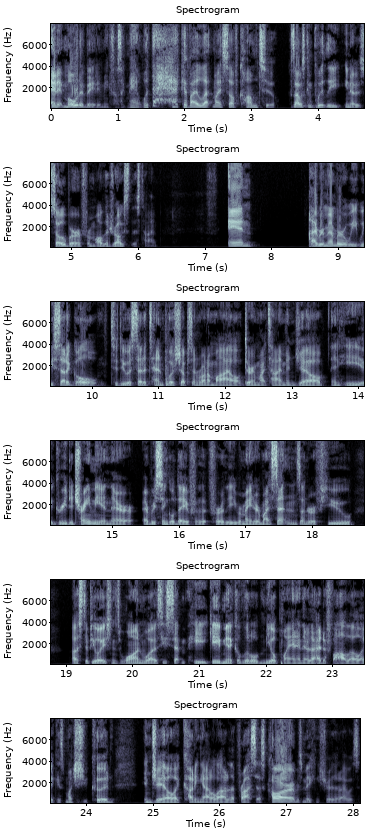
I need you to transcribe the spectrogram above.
And it motivated me because I was like, man, what the heck have I let myself come to? Because I was completely, you know, sober from all the drugs at this time. And I remember we we set a goal to do a set of 10 push-ups and run a mile during my time in jail. And he agreed to train me in there every single day for the, for the remainder of my sentence under a few uh, stipulations. One was he set he gave me like a little meal plan in there that I had to follow like as much as you could in jail, like cutting out a lot of the processed carbs, making sure that I was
